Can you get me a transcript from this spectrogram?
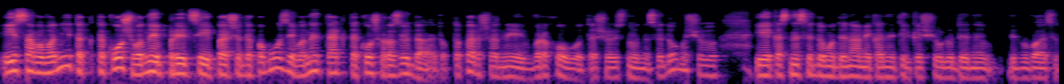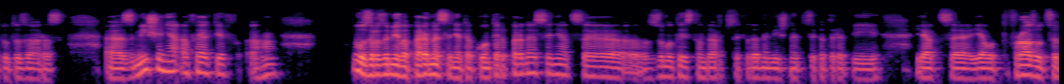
І саме вони так також вони при цій першій допомозі вони так також розглядають. Тобто, перше, вони враховують те, що існує несвідомо, що є якась несвідома динаміка, не тільки що у людини відбувається тут і зараз, е, зміщення афектів. Ага. Ну, зрозуміло, перенесення та контрперенесення це е, золотий стандарт психодинамічної психотерапії. Як це я от фразу це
